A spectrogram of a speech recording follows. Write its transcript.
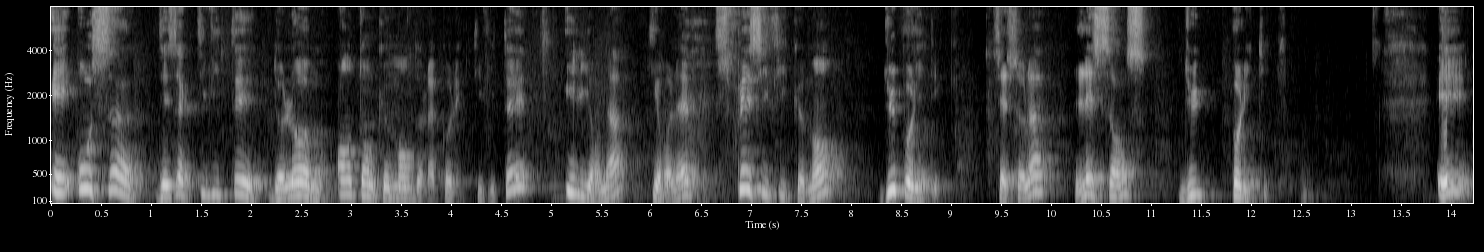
et au sein des activités de l'homme en tant que membre de la collectivité, il y en a qui relèvent spécifiquement du politique. C'est cela l'essence du politique. Et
